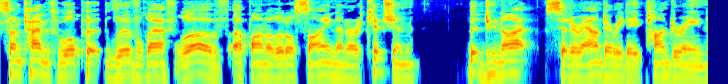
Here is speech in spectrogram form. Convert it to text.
Sometimes we'll put live, laugh, love up on a little sign in our kitchen that do not sit around every day pondering,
